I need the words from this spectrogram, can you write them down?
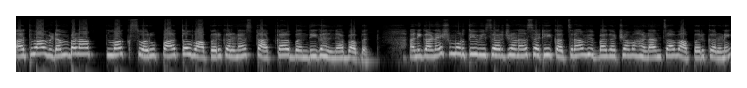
अथवा विडंबनात्मक स्वरूपात वापर करण्यास तात्काळ बंदी घालण्याबाबत आणि गणेश मूर्ती विसर्जनासाठी कचरा विभागाच्या वाहनांचा वापर करणे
